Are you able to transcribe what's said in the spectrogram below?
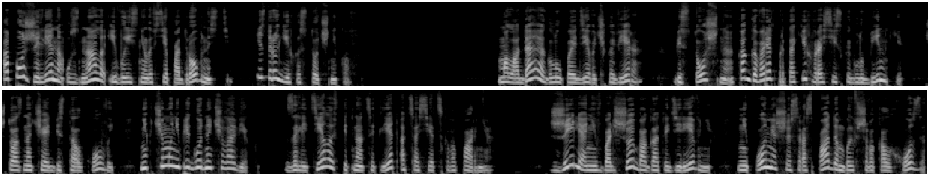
а позже Лена узнала и выяснила все подробности из других источников. Молодая глупая девочка Вера, бестошная, как говорят про таких в российской глубинке, что означает бестолковый, ни к чему не пригодный человек, залетела в 15 лет от соседского парня. Жили они в большой богатой деревне, не помершей с распадом бывшего колхоза,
